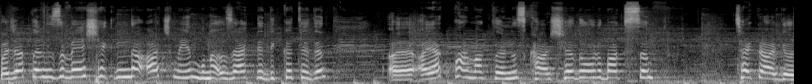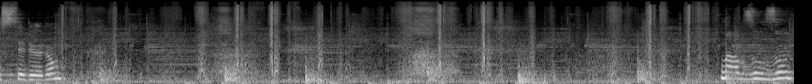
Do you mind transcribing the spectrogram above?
Bacaklarınızı V şeklinde açmayın. Buna özellikle dikkat edin. Ee, ayak parmaklarınız karşıya doğru baksın. Tekrar gösteriyorum. Nabzınızın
